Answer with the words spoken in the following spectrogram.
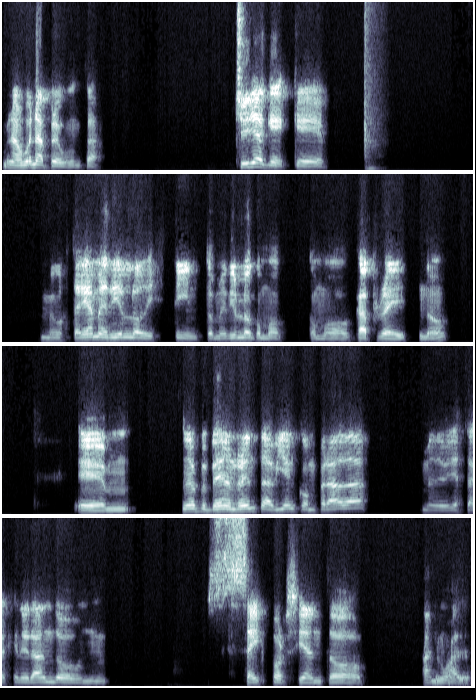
Una buena pregunta. Yo diría que, que me gustaría medirlo distinto, medirlo como, como cap rate, ¿no? Em, una propiedad en renta bien comprada me debería estar generando un 6% anual.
